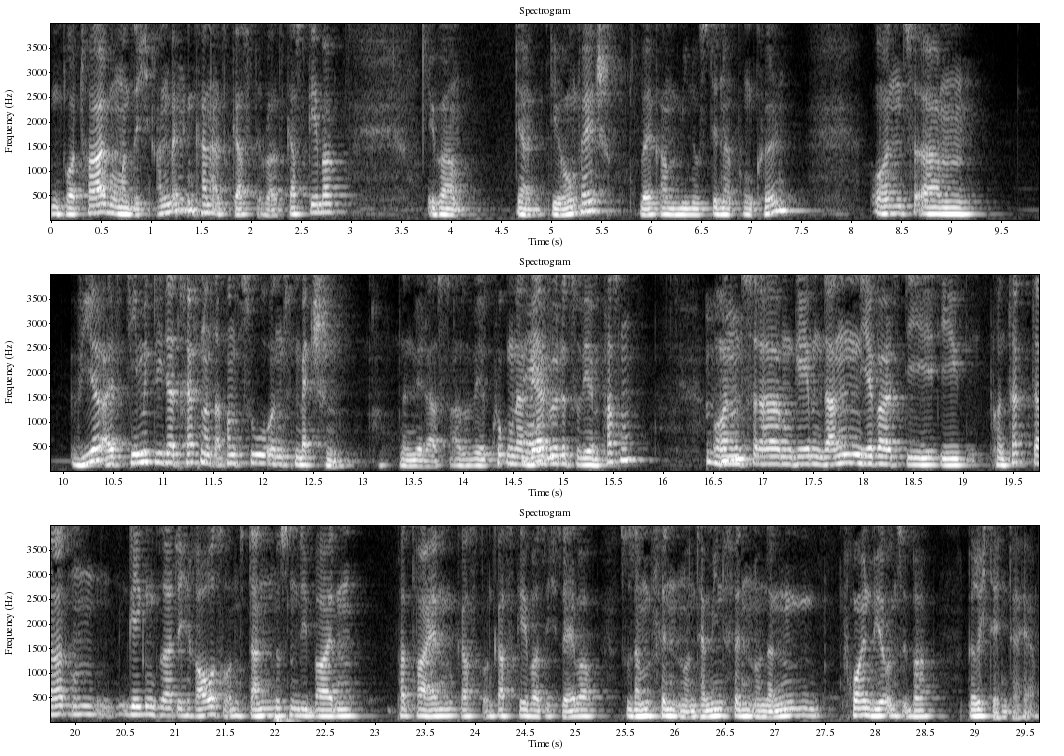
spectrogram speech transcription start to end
ein Portal, wo man sich anmelden kann als Gast oder als Gastgeber über ja, die Homepage welcome-dinner.köln. Und ähm, wir als Teammitglieder treffen uns ab und zu und matchen, nennen wir das. Also wir gucken dann, Okay. wer würde zu wem passen und ähm, geben dann jeweils die, die Kontaktdaten gegenseitig raus und dann müssen die beiden Parteien, Gast und Gastgeber, sich selber zusammenfinden und Termin finden und dann freuen wir uns über Berichte hinterher,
